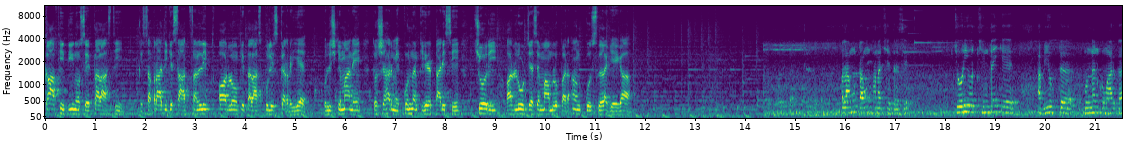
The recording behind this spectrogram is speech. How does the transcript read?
काफ़ी दिनों से तलाश थी। इस अपराधी के साथ संलिप्त और लोगों की तलाश पुलिस कर रही है। पुलिस की माने तो शहर में कुंदन की गिरफ्तारी से चोरी और लूट जैसे मामलों पर अंकुश लगेगा। पलामू टाउन थाना क्षेत्र से चोरी और छिनतई के अभियुक्त कुंदन कुमार का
